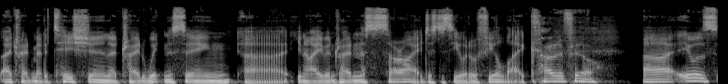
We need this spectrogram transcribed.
I tried meditation, I tried witnessing, uh, you know, I even tried an SSRI just to see what it would feel like. How did it feel? Uh, it was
